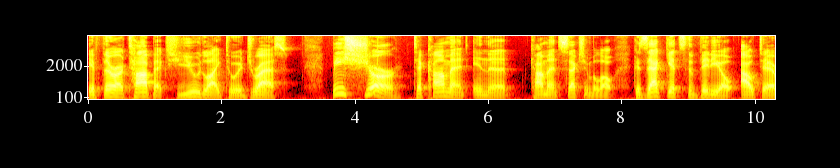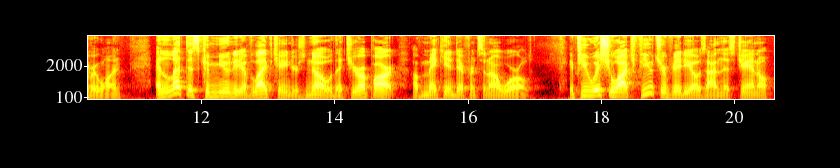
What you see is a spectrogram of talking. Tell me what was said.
if there are topics you'd like to address. Be sure to comment in the comment section below because that gets the video out to everyone. And let this community of life changers know that you're a part of making a difference in our world. If you wish to watch future videos on this channel,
